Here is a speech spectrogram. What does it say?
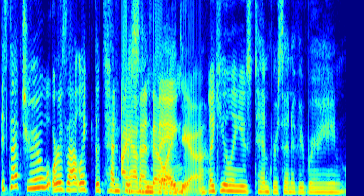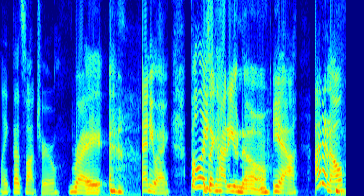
a is that true, or is that like the 10 percent? I have no thing? idea. Like you only use 10 percent of your brain. Like that's not true. Right. Anyway, but like, it's like how do you know? yeah, I don't know.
